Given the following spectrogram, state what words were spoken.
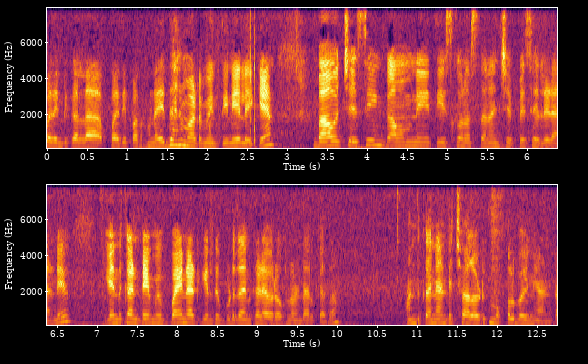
పదింటికల్లా పది పదకొండు అయింది అనమాట మేము తినేలేకే. బాగా వచ్చేసి ఇంకా అమ్మమ్మని తీసుకొని వస్తానని చెప్పేసి వెళ్ళాడండి. ఎందుకంటే మేము పైన అటుకెళ్తే ఇప్పుడు దానికాడ ఎవరో ఒకరు ఉండాలి కదా. అందుకని అంటే చాలా వరకు మొక్కలు పోయినాయి అంట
